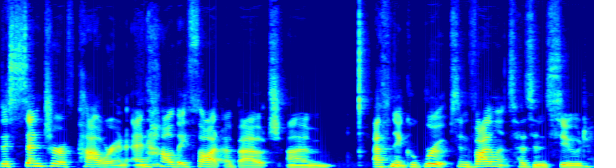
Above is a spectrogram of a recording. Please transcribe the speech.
the center of power and, and how they thought about um, ethnic groups, and violence has ensued.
